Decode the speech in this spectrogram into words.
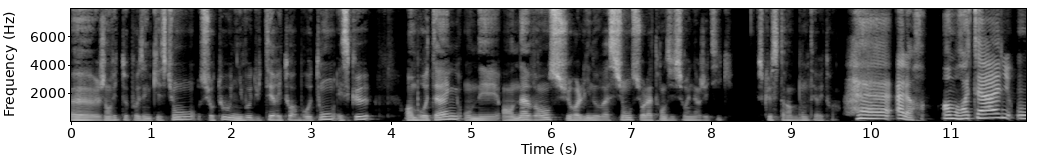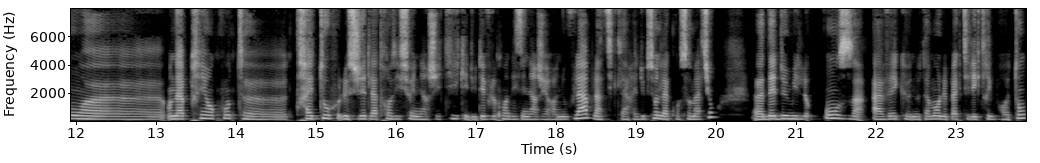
Euh, j'ai envie de te poser une question, surtout au niveau du territoire breton. Est-ce que en Bretagne, on est en avance sur l'innovation, sur la transition énergétique? Est-ce que c'est un bon territoire? Alors, en Bretagne, on, euh, on, a pris en compte euh, très tôt le sujet de la transition énergétique et du développement des énergies renouvelables, ainsi que la réduction de la consommation. Euh, dès 2011, avec notamment le pacte électrique breton,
